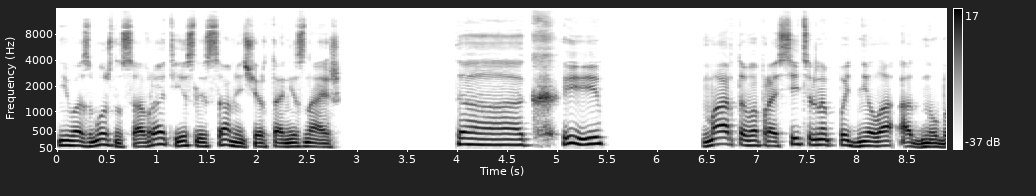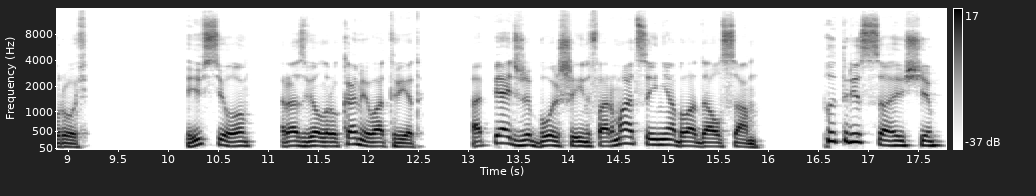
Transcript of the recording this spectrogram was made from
Невозможно соврать, если сам ни черта не знаешь. «Так, и...» Марта вопросительно подняла одну бровь. «И все», — развел руками в ответ. Опять же, больше информации не обладал сам. «Потрясающе!»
